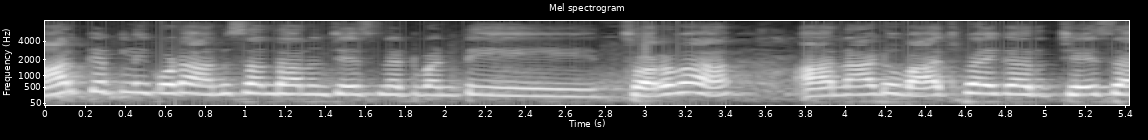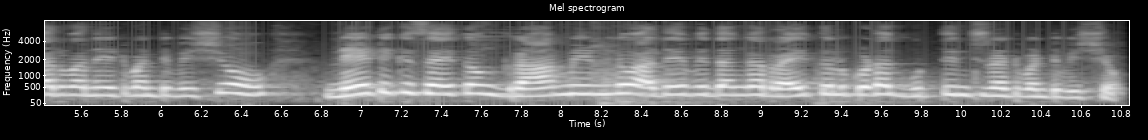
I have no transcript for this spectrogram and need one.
మార్కెట్ని కూడా అనుసంధానం చేసినటువంటి చొరవ ఆనాడు వాజ్పేయి గారు చేశారు అనేటువంటి విషయం నేటికి సైతం గ్రామీణులు అదేవిధంగా రైతులు కూడా గుర్తించినటువంటి విషయం.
